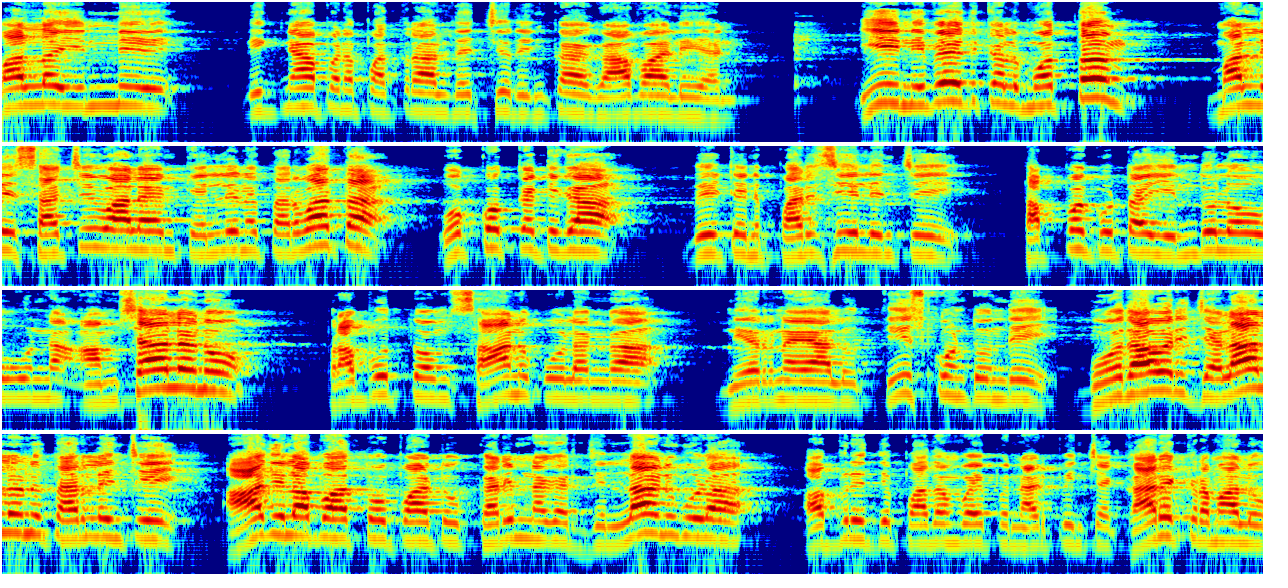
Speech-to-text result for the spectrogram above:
మళ్ళీ ఇన్ని విజ్ఞాపన పత్రాలు తెచ్చిర్రు ఇంకా కావాలి అని. ఈ నివేదికలు మొత్తం మళ్ళీ సచివాలయానికి వెళ్ళిన తర్వాత ఒక్కొక్కటిగా వీటిని పరిశీలించి తప్పకుండా ఇందులో ఉన్న అంశాలను ప్రభుత్వం సానుకూలంగా నిర్ణయాలు తీసుకుంటుంది. గోదావరి జలాలను తరలించి ఆదిలాబాద్తో పాటు కరీంనగర్ జిల్లాను కూడా అభివృద్ధి పదం వైపు నడిపించే కార్యక్రమాలు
